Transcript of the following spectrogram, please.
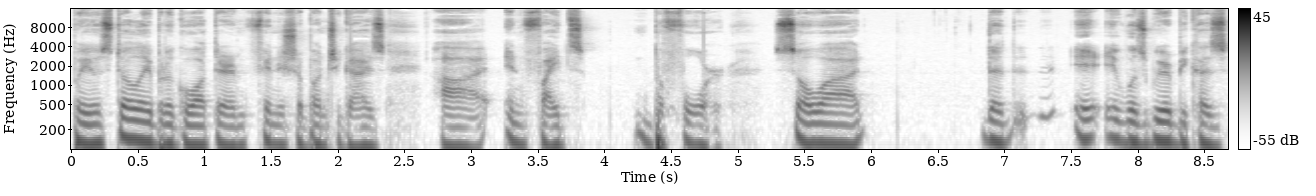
but he was still able to go out there and finish a bunch of guys uh, in fights before. So uh, the it, it was weird because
